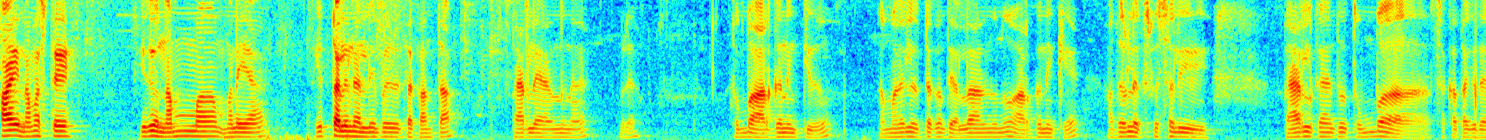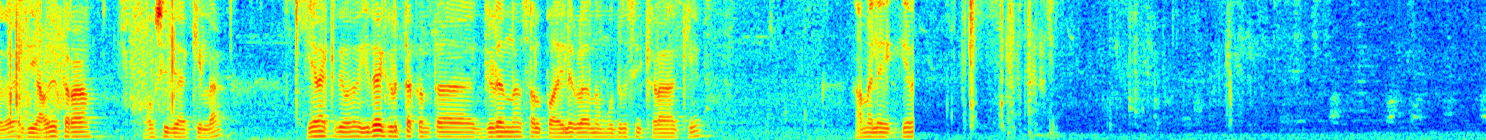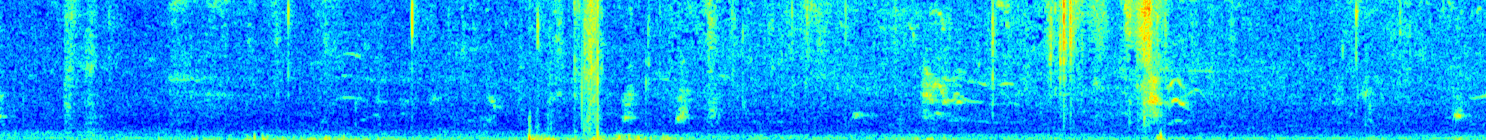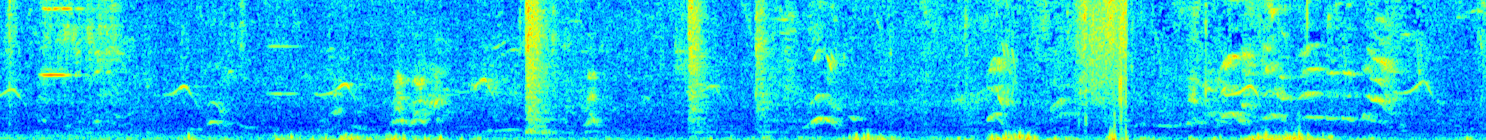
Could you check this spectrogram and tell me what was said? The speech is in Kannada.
ಹಾಯ್, ನಮಸ್ತೆ. ಇದು ನಮ್ಮ ಮನೆಯ ಹಿತ್ತಲಿನಲ್ಲಿ ಬೆಳೆದಿರ್ತಕ್ಕಂಥ ಪ್ಯಾರಲೆ ಹಣ್ಣಿನ ಬೆಳೆ. ತುಂಬ ಆರ್ಗಾನಿಕ್ ಇದು. ನಮ್ಮ ಮನೇಲಿ ಇರ್ತಕ್ಕಂಥ ಎಲ್ಲ ಹಣ್ಣು ಆರ್ಗಾನಿಕ್ಕೇ ಅದರಲ್ಲೂ ಎಕ್ಸ್ಪೆಷಲಿ ಪ್ಯಾರಲ್ಕಾಯಿ ಅಂತೂ ತುಂಬ ಸಖತ್ತಾಗಿದ್ದಾವೆ. ಇದು ಯಾವುದೇ ಥರ ಔಷಧಿ ಹಾಕಿಲ್ಲ. ಏನು ಹಾಕಿದ್ದೀವಿ ಅಂದರೆ ಇದೇ ಗಿಡತಕ್ಕಂಥ ಗಿಡನ ಸ್ವಲ್ಪ ಎಲೆಗಳನ್ನು ಮುದ್ರಿಸಿ ಕೆಳಗೆ ಹಾಕಿ, ಆಮೇಲೆ ಏನು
